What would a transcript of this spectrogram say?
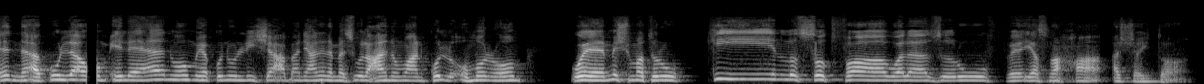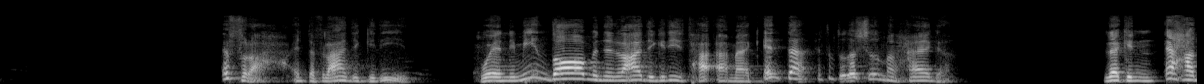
إن اكون لهم الها وهم يكونون لي شعبا يعني أنا مسؤول عنهم وعن كل أمورهم ومش متروكين للصدفة ولا ظروف يصنعها الشيطان. افرح أنت في العهد الجديد. وإن مين ضامن إن العهد الجديد يتحقق معاك أنت. أنت ما تقدرش تضمن حاجة. لكن أحد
